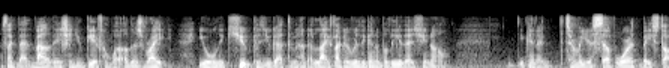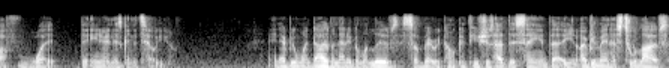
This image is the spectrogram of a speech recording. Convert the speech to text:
It's like that validation you get from what others write. You only cute because you got 300 likes. Like, are you really gonna believe that you know you're gonna determine your self worth based off what the internet is gonna tell you? And everyone dies, but not everyone lives. It's a very common. Confucius had this saying that you know every man has two lives,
